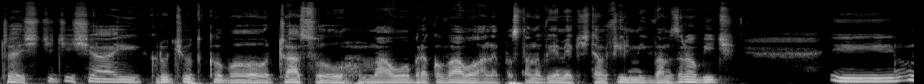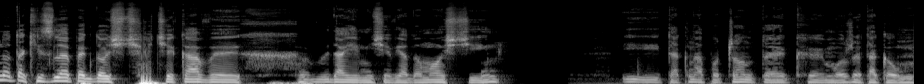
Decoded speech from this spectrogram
Cześć. Dzisiaj króciutko, bo czasu mało brakowało, ale postanowiłem jakiś tam filmik wam zrobić. I no taki zlepek dość ciekawych, wydaje mi się, wiadomości. I tak na początek może taką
